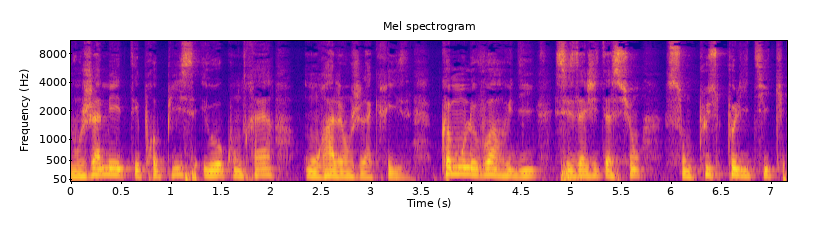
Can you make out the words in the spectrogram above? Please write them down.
n'ont jamais été propices et au contraire ont rallongé la crise. Comme on le voit, Rudy, ces agitations sont plus politiques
